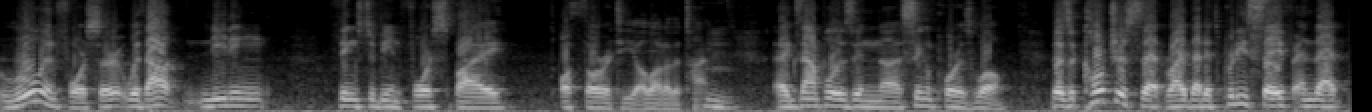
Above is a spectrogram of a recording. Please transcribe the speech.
rule enforcer without needing things to be enforced by authority a lot of the time. Example is in uh, Singapore as well. There's a culture set, right, that it's pretty safe and that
